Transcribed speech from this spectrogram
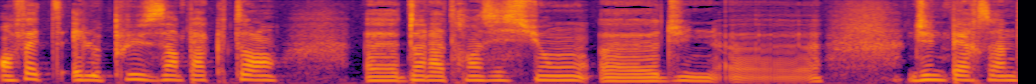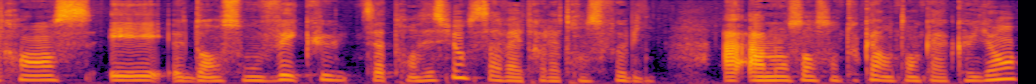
en fait, est le plus impactant euh, dans la transition euh, d'une euh, d'une personne trans et dans son vécu de cette transition, ça va être la transphobie. À, mon sens, en tout cas, en tant qu'accueillant,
